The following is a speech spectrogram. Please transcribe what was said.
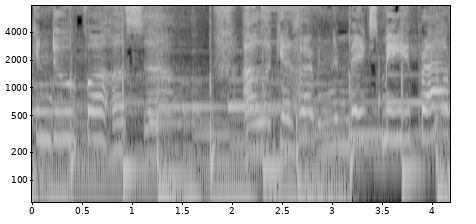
Can do for herself. I look at her and it makes me proud.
